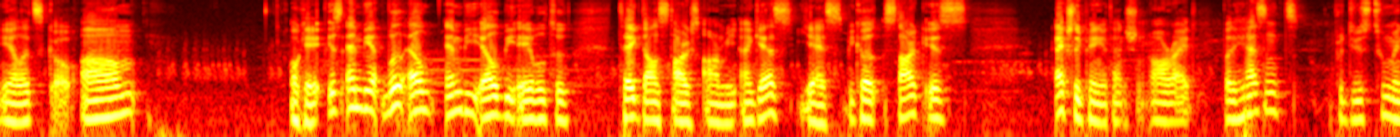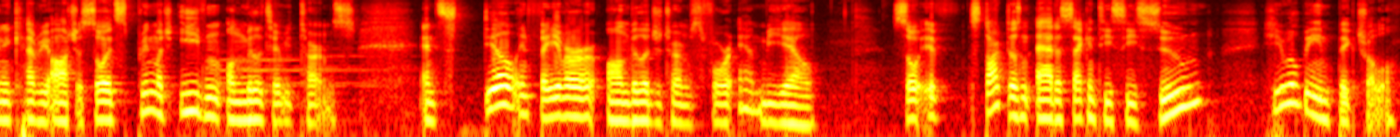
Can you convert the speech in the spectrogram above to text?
Yeah, let's go. Um. Okay, is MBL will L, MBL be able to take down Stark's army? I guess yes, because Stark is actually paying attention. All right, but he hasn't produced too many cavalry archers, so it's pretty much even on military terms, and still in favor on villager terms for MBL. So if Stark doesn't add a second TC soon, he will be in big trouble.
